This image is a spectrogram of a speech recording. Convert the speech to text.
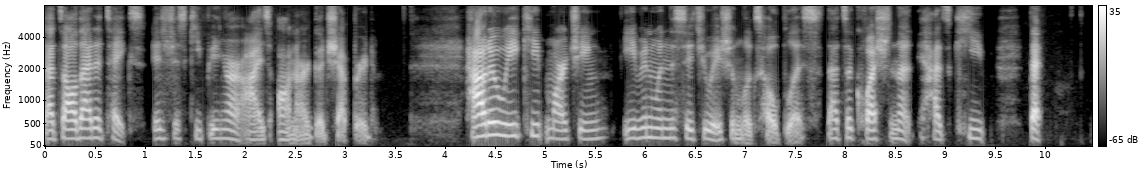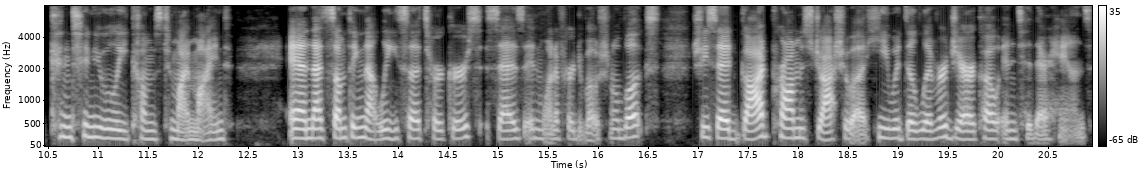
That's all that it takes, is just keeping our eyes on our good shepherd. How do we keep marching even when the situation looks hopeless? That's a question that has keep that continually comes to my mind and that's something that Lysa TerKeurst says in one of her devotional books. She said, God promised Joshua he would deliver Jericho into their hands.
